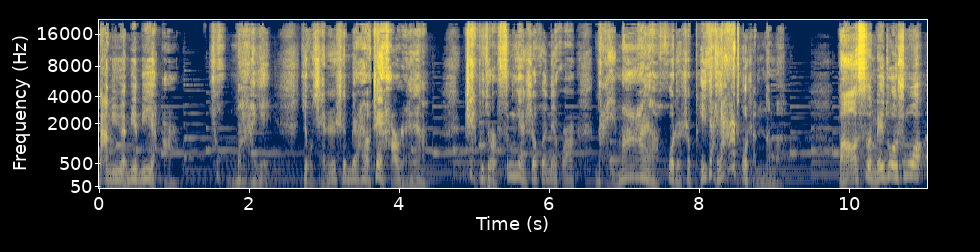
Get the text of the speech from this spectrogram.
那明月眯眯眼儿，哟妈耶，有钱人身边还有这号人呀？这不就是封建社会那会儿奶妈呀，或者是陪嫁丫头什么的吗？宝四没多说，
